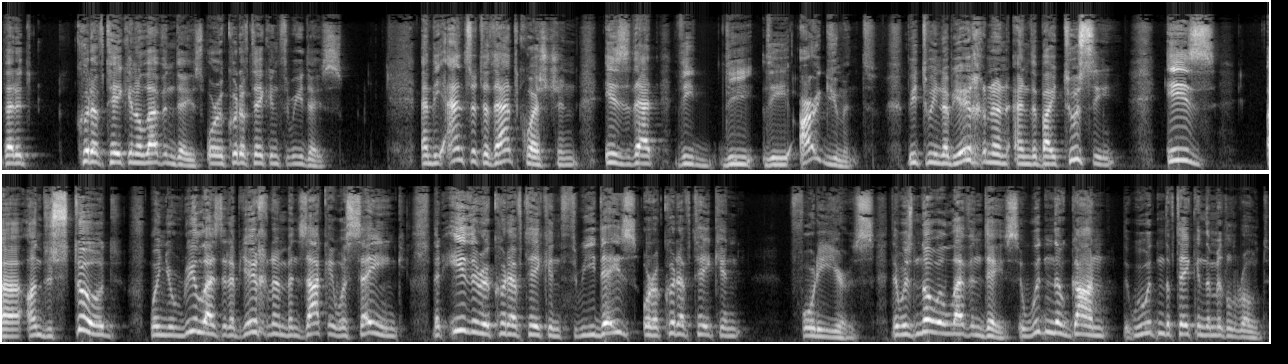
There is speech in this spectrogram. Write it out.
that it could have taken 11 days or it could have taken three days? And the answer to that question is that the, the, the argument between Rabbi Yechanan and the Baitusi is uh, understood when you realize that Rabbi Yechanan ben Zakkai was saying that either it could have taken three days or it could have taken 40 years. There was no 11 days. It wouldn't have gone, we wouldn't have taken the middle road.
